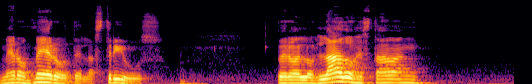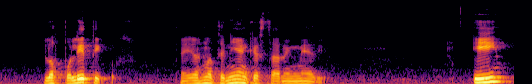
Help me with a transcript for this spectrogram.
meros meros de las tribus. Pero a los lados estaban los políticos. Ellos no tenían que estar en medio. Y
